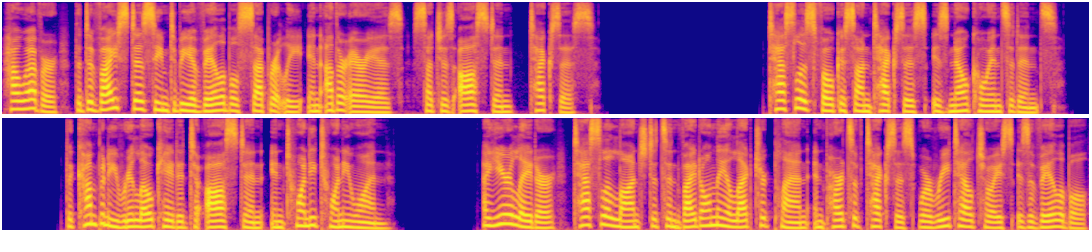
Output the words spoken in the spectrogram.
However, the device does seem to be available separately in other areas, such as Austin, Texas. Tesla's focus on Texas is no coincidence. The company relocated to Austin in 2021. A year later, Tesla launched its invite only electric plan in parts of Texas where retail choice is available,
